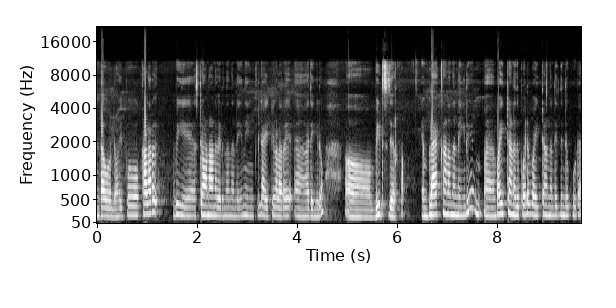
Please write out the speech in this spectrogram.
ഉണ്ടാവുമല്ലോ. ഇപ്പോൾ കളർ സ്റ്റോൺ ആണ് വരുന്നതെന്നുണ്ടെങ്കിൽ നിങ്ങൾക്ക് ലൈറ്റ് കളറ് ഏതെങ്കിലും ബീഡ്സ് ചേർക്കാം. ബ്ലാക്ക് ആണെന്നുണ്ടെങ്കിൽ വൈറ്റ് ആണ്. ഇതുപോലെ വൈറ്റ് ആണെന്നുണ്ടെങ്കിൽ ഇതിന്റെ കൂടെ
